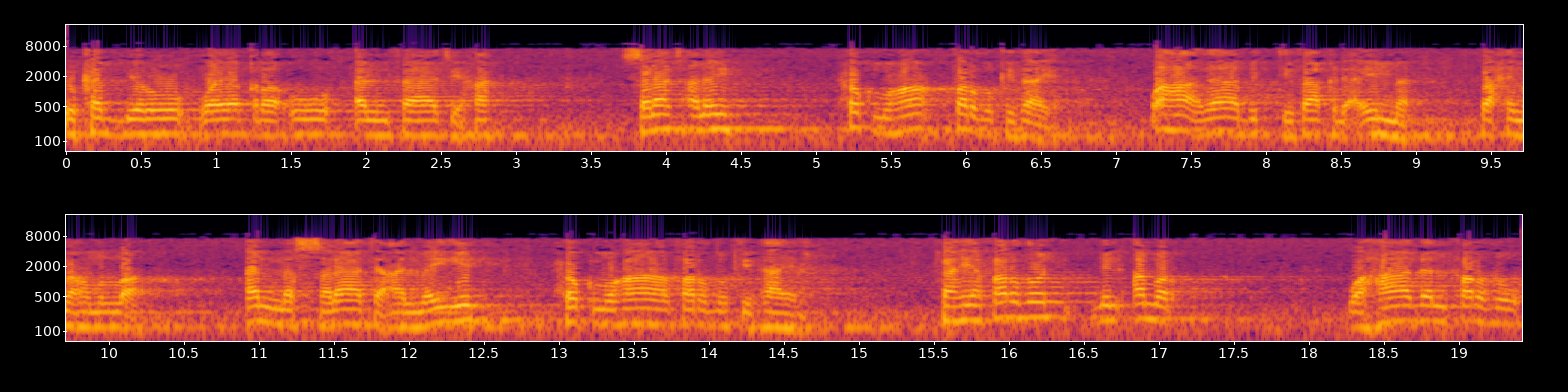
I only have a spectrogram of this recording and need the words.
يكبر ويقرأ الفاتحة. الصلاة عليه حكمها فرض كفاية. وهذا باتفاق الأئمة رحمهم الله أن الصلاة على الميت حكمها فرض كفاية فهي فرض للأمر وهذا الفرض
